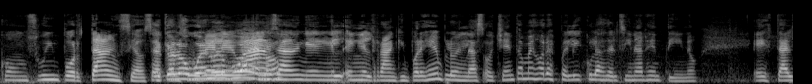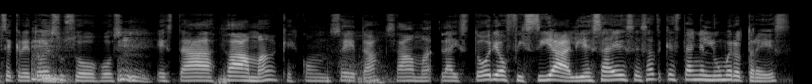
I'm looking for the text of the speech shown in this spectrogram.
con su importancia, o sea, Es que con lo su bueno relevancia bueno. en, el, en el ranking. Por ejemplo, en las 80 mejores películas del cine argentino está El secreto de sus ojos, está Zama, que es con Z, Zama, la historia oficial, y esa es, esa que está en el número 3,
